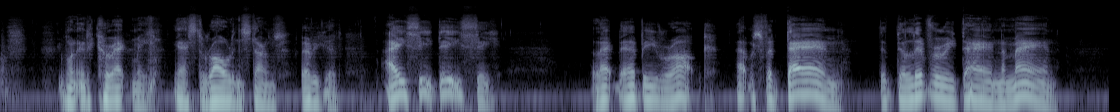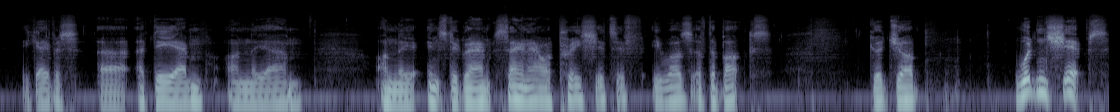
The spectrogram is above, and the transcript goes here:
You wanted to correct me. Yes, the Rolling Stones. Very good. ACDC, Let There Be Rock. That was for Dan, the delivery Dan, the man. He gave us uh, a DM on the um, on the Instagram saying how appreciative he was of the box. Good job. Wooden Shjips,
